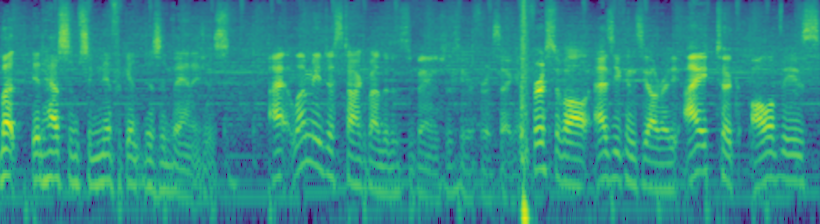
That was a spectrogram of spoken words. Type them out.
But it has some significant disadvantages. I, let me just talk about the disadvantages here for a second. First of all, as you can see already, I took all of these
